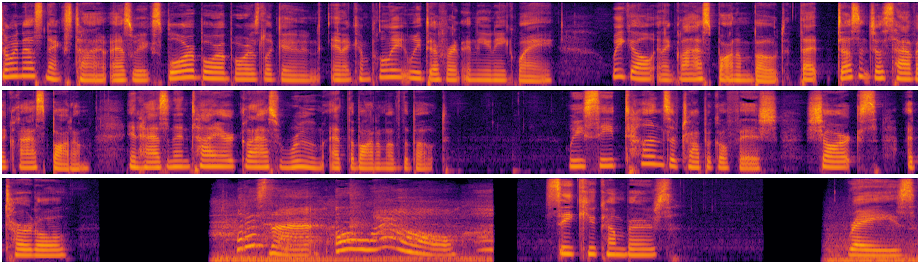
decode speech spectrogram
Join us next time as we explore Bora Bora's lagoon in a completely different and unique way. We go in a glass bottom boat that doesn't just have a glass bottom, it has an entire glass room at the bottom of the boat. We see tons of tropical fish, sharks, a turtle. What is that? Oh, wow. Sea cucumbers, rays,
